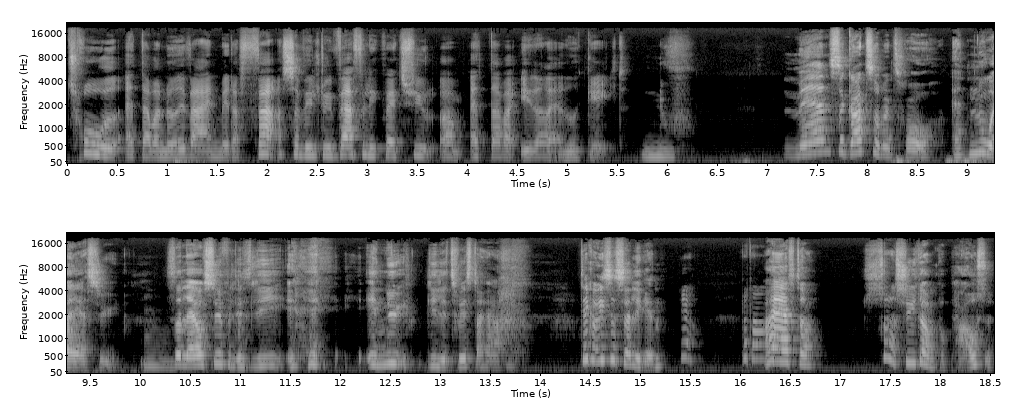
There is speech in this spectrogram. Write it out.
troet, at der var noget i vejen med dig før, så ville du i hvert fald ikke være i tvivl om, at der var et eller andet galt nu. Men så godt som man tror, at nu er jeg syg, mm. så laver syfilis lige en ny lille twister her. Det går i sig selv igen. Ja. Og herefter, så er sygdommen på pause.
